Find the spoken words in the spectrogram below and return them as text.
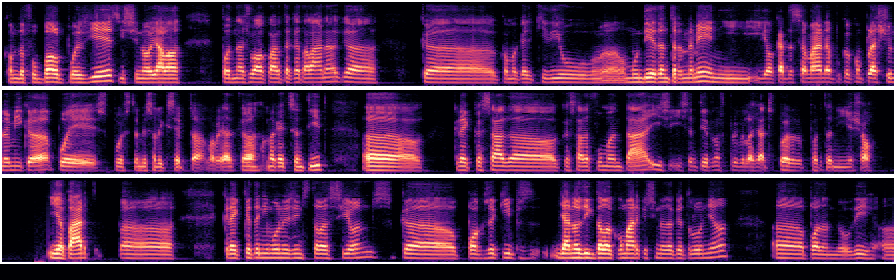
com de futbol, pues, hi és, i si no ja la, pot anar a jugar a quarta catalana, que, que com aquell qui diu, amb un dia d'entrenament i, i el cap de setmana que compleixi una mica, pues, pues, també se li accepta. La veritat que en aquest sentit eh, crec que s'ha de, que s'ha de fomentar i, i sentir-nos privilegiats per, per tenir això. I a part, eh, crec que tenim unes instal·lacions que pocs equips, ja no dic de la comarca, sinó de Catalunya, eh, poden gaudir. Eh,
